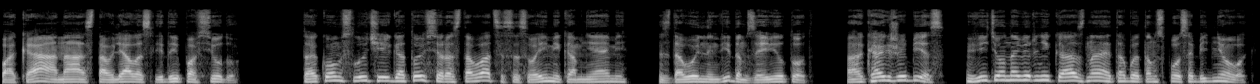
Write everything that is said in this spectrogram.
«Пока она оставляла следы повсюду». «В таком случае готовься расставаться со своими камнями», — с довольным видом заявил тот. «А как же без? Ведь он наверняка знает об этом способе дневок».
